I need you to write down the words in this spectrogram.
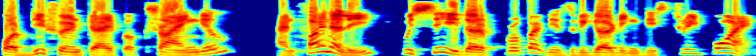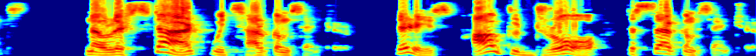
for different type of triangle. And finally, we see the properties regarding these three points. Now let's start with circumcenter. That is how to draw the circumcenter.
